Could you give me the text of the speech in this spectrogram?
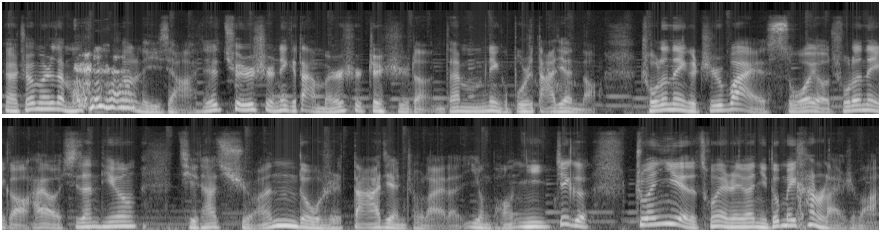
呃，专门在门口看了一下，也确实是那个大门是真实的，但那个不是搭建的。除了那个之外，所有除了那个还有西餐厅，其他全都是搭建出来的影棚。你这个专业的从业人员，你都没看出来是吧？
